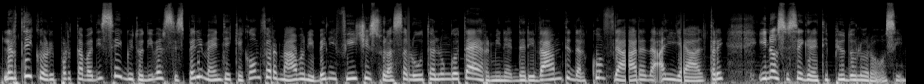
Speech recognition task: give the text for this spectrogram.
L'articolo riportava di seguito diversi esperimenti che confermavano i benefici sulla salute a lungo termine derivanti dal confidare agli altri i nostri segreti più dolorosi.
